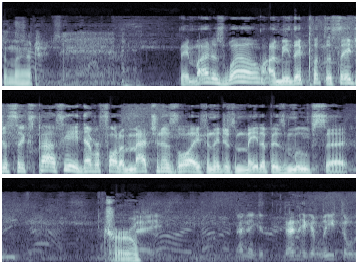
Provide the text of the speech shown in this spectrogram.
a good match. They might as well. I mean, they put the Sage of Six Paths. He ain't never fought a match in his life, and they just made up his move set. True. Hey, that nigga, that nigga lethal.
